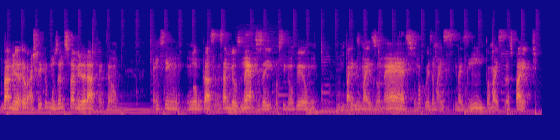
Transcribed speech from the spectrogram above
vá melhorar. Eu acho que daqui a alguns anos isso vai melhorar, tá? Então, a gente tem um longo prazo, quem sabe meus netos aí consigam ver um, um país mais honesto, uma coisa mais, mais limpa, mais transparente.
